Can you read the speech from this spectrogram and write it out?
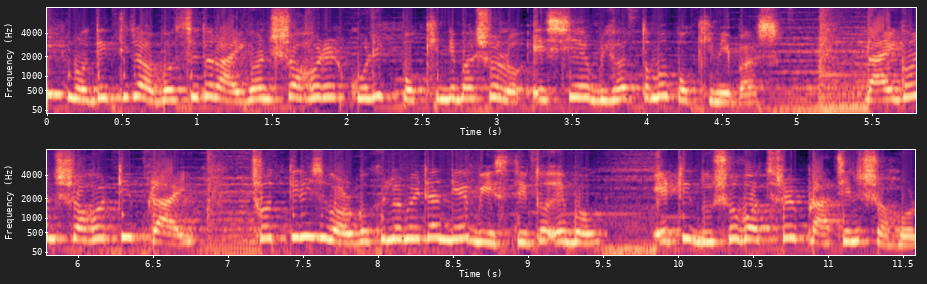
কুলিক নদীর তীরে অবস্থিত রায়গঞ্জ শহরের কুলিক পক্ষীনিবাস হল এশিয়ার বৃহত্তম পক্ষীনিবাস রায়গঞ্জ শহরটি প্রায় ছত্রিশ বর্গ কিলোমিটার নিয়ে বিস্তৃত এবং এটি দুশো বছরের প্রাচীন শহর।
